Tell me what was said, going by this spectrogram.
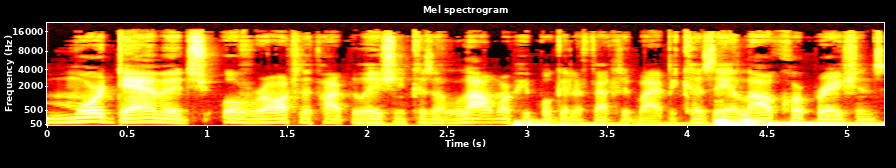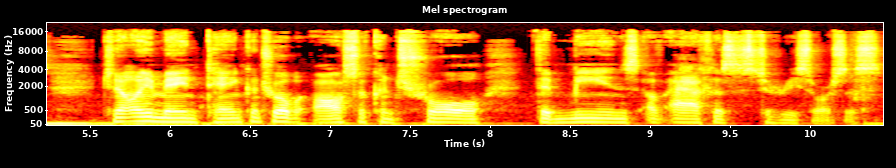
more damage overall to the population because a lot more people get affected by it because they allow corporations to not only maintain control but also control the means of access to resources.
